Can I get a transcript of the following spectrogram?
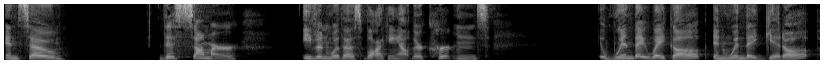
And so this summer, even with us blacking out their curtains, when they wake up and when they get up,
